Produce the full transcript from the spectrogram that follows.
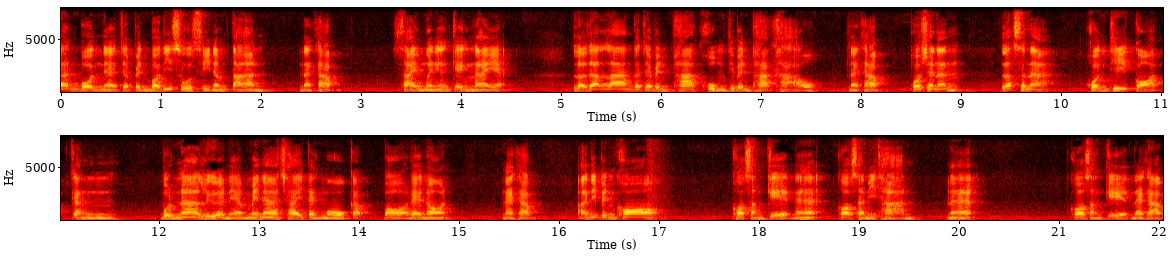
ด้านบนเนี่ยจะเป็นบอดี้สูทสีน้ำตาลนะครับ ใส่เหมือนกางเกงในอะ่ะแล้วด้านล่างก็จะเป็นผ้าคลุมที่เป็นผ้าขาวนะครับ เพราะฉะนั้นลักษณะคนที่กอดกันบนหน้าเรือเนี่ยไม่น่าใช่แตงโมกับปอแน่นอนนะครับ อันนี้เป็นข้อข้อสังเกตนะฮะข้อสันนิษฐานนะฮะข้อสังเกตนะครับ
